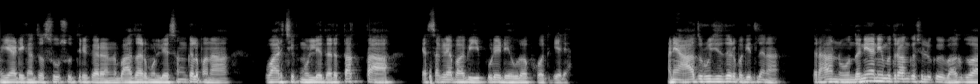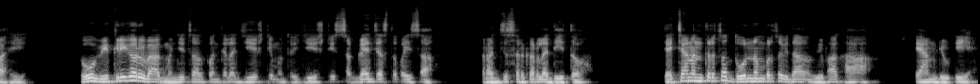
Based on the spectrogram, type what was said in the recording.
या ठिकाणचं सुसूत्रीकरण बाजार मूल्य संकल्पना वार्षिक मूल्य दर तक्ता या सगळ्या बाबी पुढे डेव्हलप होत गेल्या. आणि आज रोजी जर बघितलं ना तर हा नोंदणी आणि मुद्रांक शुल्क विभाग जो आहे तो विक्रीकर विभाग म्हणजेच आपण त्याला जीएसटी म्हणतोय. जीएसटी सगळ्यात जास्त पैसा राज्य सरकारला देतं. त्याच्यानंतरचा दोन नंबरचा विधा विभाग हा स्टॅम्प ड्युटी आहे.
